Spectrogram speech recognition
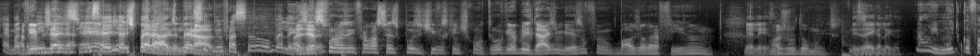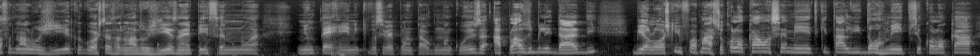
é, mas a viabilidade já, é, esse é, já era esperado, né? esperado. Subiu fração, beleza. Mas essas né? foram as informações positivas que a gente encontrou. A viabilidade mesmo foi um baldeografia, não, beleza. não ajudou muito. Diz aí, galera. Não, e muito que eu faço analogia, que eu gosto das analogias, né? Pensando numa, em um terreno que você vai plantar alguma coisa, a plausibilidade biológica informar. Se eu colocar uma semente que está ali dormente, se eu colocar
